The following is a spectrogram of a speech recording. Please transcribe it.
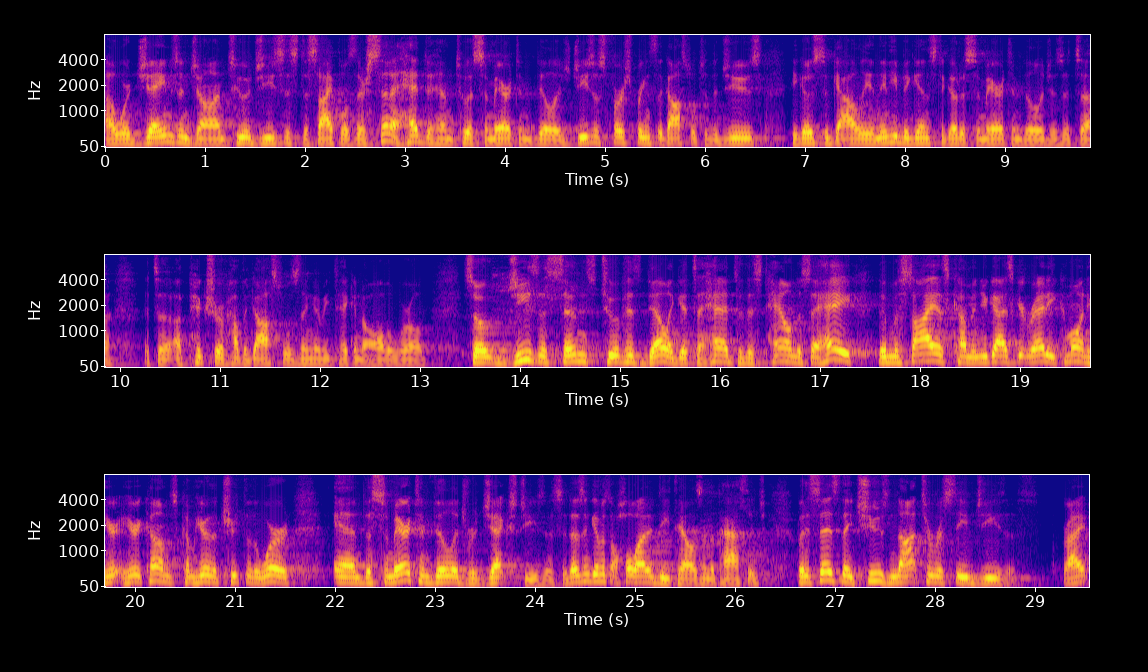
Uh, where James and John, two of Jesus' disciples, they're sent ahead to him to a Samaritan village. Jesus first brings the gospel to the Jews. He goes to Galilee, and then he begins to go to Samaritan villages. It's a, it's a, a picture of how the gospel is then going to be taken to all the world. So Jesus sends two of his delegates ahead to this town to say, hey, the Messiah is coming. You guys get ready. Come on, here, here he comes. Come hear the truth of the word and the Samaritan village rejects Jesus. It doesn't give us a whole lot of details in the passage, but it says they choose not to receive Jesus, right?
